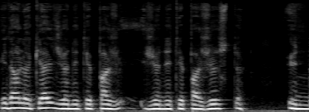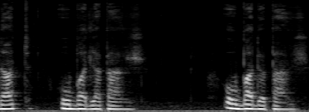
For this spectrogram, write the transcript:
et dans lequel je n'étais pas, je n'étais pas juste une note au bas de la page, au bas de page,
